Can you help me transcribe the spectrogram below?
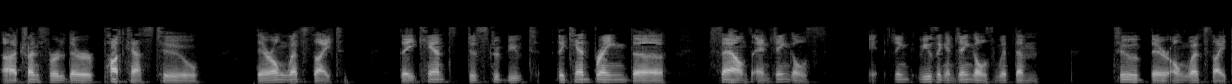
uh, transfer their podcast to their own website, they can't distribute, they can't bring the sounds and jingles, jing, music and jingles with them to their own website.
